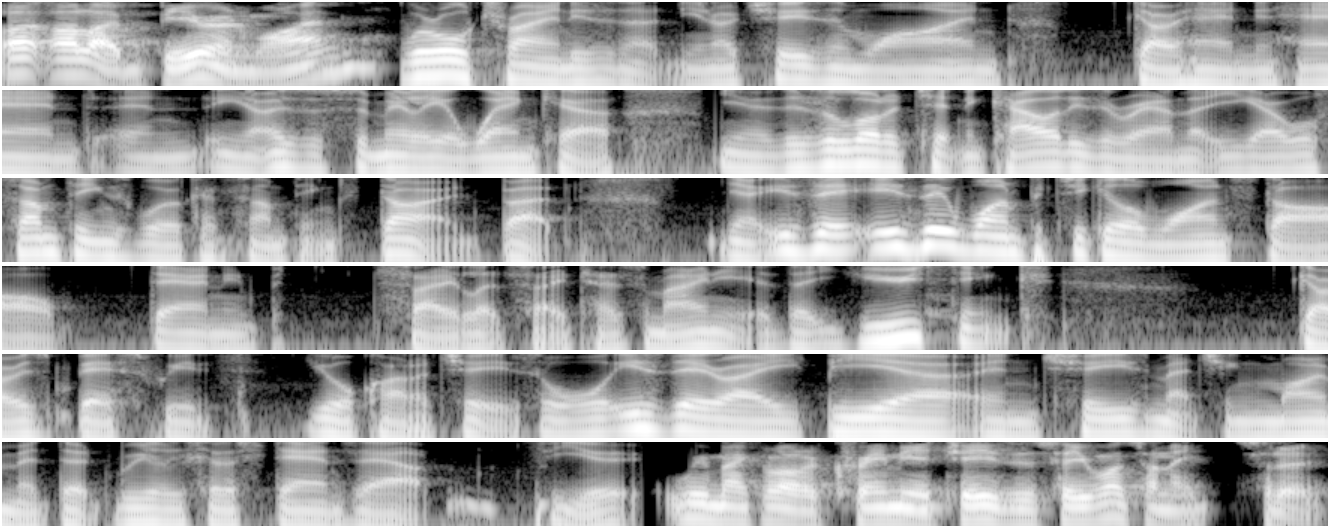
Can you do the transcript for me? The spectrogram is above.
I, I, like beer and wine. We're all trained, isn't it? You know, cheese and wine go hand in hand. And, you know, as a sommelier wanker, you know, there's a lot of technicalities around that. You go, well, some things work and some things don't. But, you know, is there is there one particular wine style down in, say, let's say Tasmania that you think – goes best with your kind of cheese? Or is there a beer and cheese matching moment that really sort of stands out for you? We make a lot of creamier cheeses, so you want something sort of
